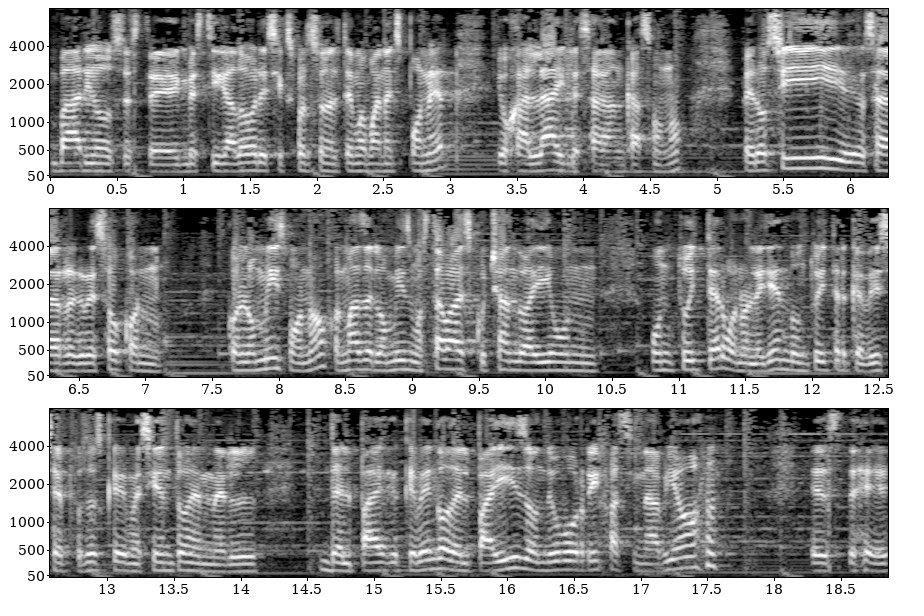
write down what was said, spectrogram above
varios este, investigadores y expertos en el tema van a exponer y ojalá y les hagan caso, ¿no? Pero sí, o sea, regresó con, con lo mismo, ¿no? Con más de lo mismo. Estaba escuchando ahí un, un Twitter, bueno, leyendo un Twitter que dice, pues es que me siento en el del que vengo del país donde hubo rifas sin avión, este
